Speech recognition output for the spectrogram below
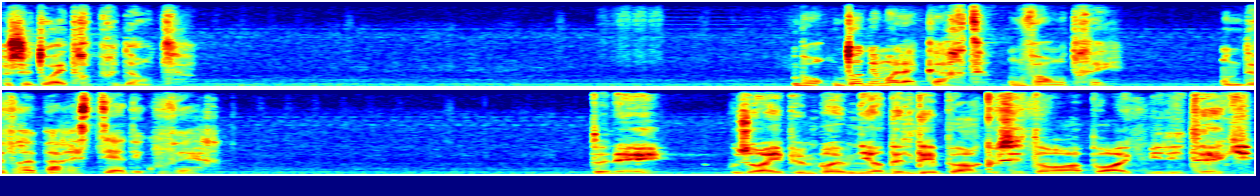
je dois être prudente. Bon, donnez-moi la carte. On va entrer. On ne devrait pas rester à découvert. Vous auriez pu me prévenir dès le départ que c'était en rapport avec Militech.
